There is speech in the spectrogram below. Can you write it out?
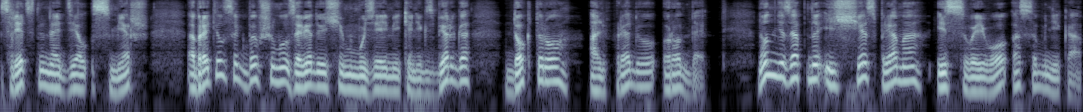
следственный отдел СМЕРШ обратился к бывшему заведующему музеями Кенигсберга доктору Альфреду Роде. Но он внезапно исчез прямо из своего особняка.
